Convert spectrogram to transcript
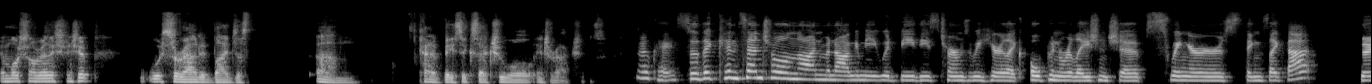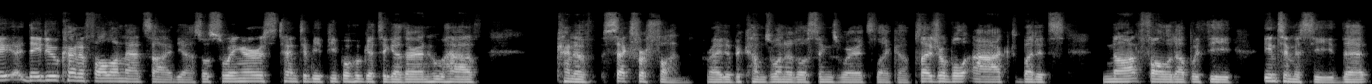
emotional relationship surrounded by just um, kind of basic sexual interactions. Okay. So the consensual non monogamy would be these terms we hear like open relationships, swingers, things like that. They they do kind of fall on that side, yeah. So swingers tend to be people who get together and who have kind of sex for fun, right? It becomes one of those things where it's like a pleasurable act, but it's not followed up with the intimacy that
